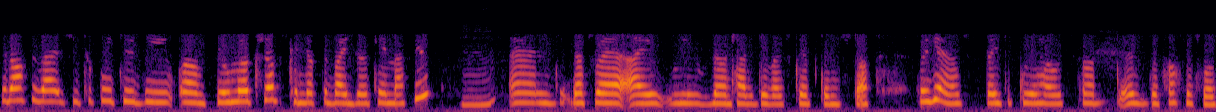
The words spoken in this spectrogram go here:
then after that she took me to the um, film workshops conducted by Joe K. Matthews, Mm. and that's where I really learned how to do my script and stuff. So yeah, that's basically how it started, uh, the process was.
